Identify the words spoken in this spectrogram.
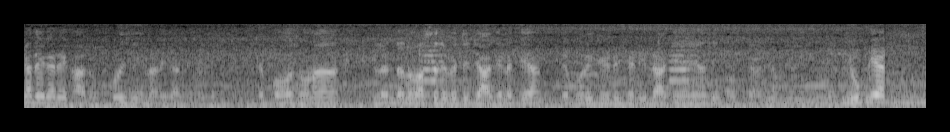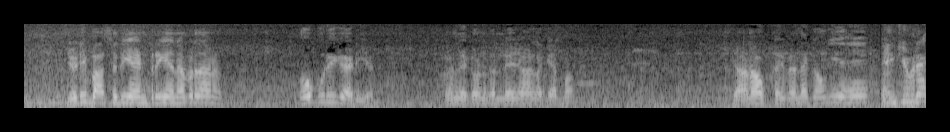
ਕਦੇ ਕਦੇ ਖਾ ਲਓ ਕੋਈ ਸੀਨ ਵਾਲੀ ਗੱਲ ਨਹੀਂ ਹੈਗੀ। ਤੇ ਬਹੁਤ ਸੋਹਣਾ ਲੰਡਨ ਬੱਸ ਦੇ ਵਿੱਚ ਜਾ ਕੇ ਲੱਗਿਆ ਤੇ ਪੂਰੀ ਗੇੜੀ ਛੇੜੀ ਲਾ ਕੇ ਆਏ ਹਾਂ ਅਸੀਂ। ਯੂਕੇ ਜਿਹੜੀ ਬੱਸ ਦੀ ਐਂਟਰੀ ਹੈ ਨਾ ਪ੍ਰਧਾਨ ਉਹ ਪੂਰੀ ਗਾੜੀ ਹੈ। ਹੁਣ ਦੇਖੋ ਹੁਣ ਥੱਲੇ ਜਾਣ ਲੱਗੇ ਆਪਾਂ। ਜਾਣਾ ਔਖਾ ਹੀ ਪੈਂਦਾ ਕਿਉਂਕਿ ਇਹ ਥੈਂਕ ਯੂ ਵੀਰੇ।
